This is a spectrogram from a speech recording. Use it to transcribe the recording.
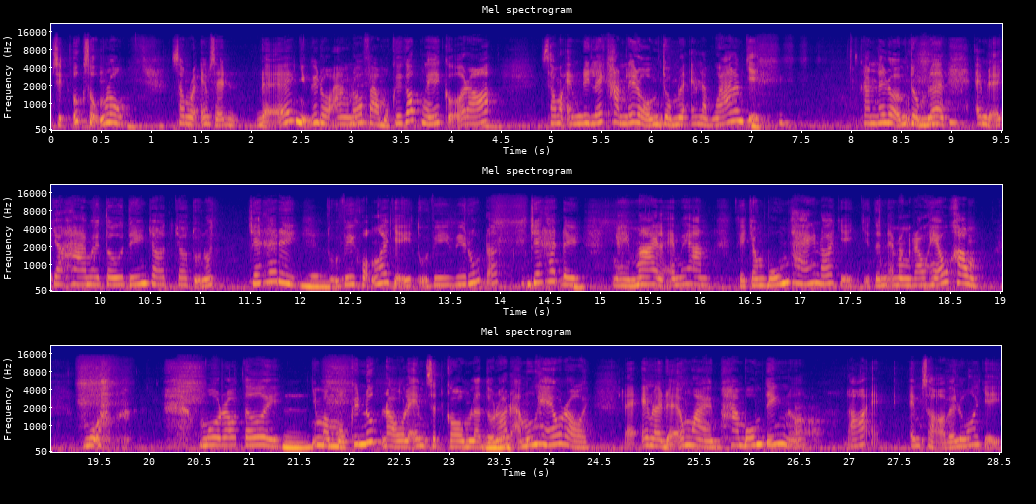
xịt ướt sũng luôn. Xong rồi em sẽ để những cái đồ ăn đó vào một cái góc ngay cái cửa đó. Xong rồi em đi lấy khăn lấy đồ em trùm lên, em làm quá lắm chị. Khăn lấy đồ em trùm lên, em để cho 24 tiếng cho cho tụi nó chết hết đi. Yeah. Dạ. tụi vi khuẩn á chị tụi vi virus đó chết hết đi. Ngày mai là em mới ăn. Thì trong 4 tháng đó chị chị tin em ăn rau héo không? Mua mua rau tươi. Ừ. nhưng mà một cái nước đầu là em xịt cồn là tụi ừ. nó đã muốn héo rồi. Em lại để ở ngoài 24 tiếng nữa. Đó em, em sợ vậy luôn á chị.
